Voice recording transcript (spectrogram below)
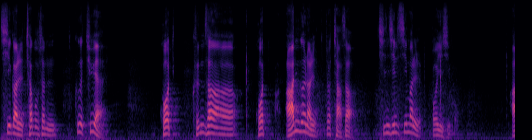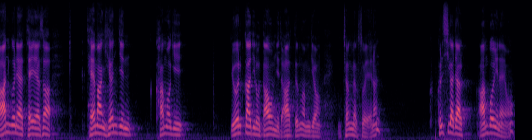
식을 접으선 그 뒤에 곧 근서 곧 안근을 쫓아서 진실심을 보이시고 안근에 대해서 대망 현진 감옥이 열 가지로 나옵니다. 등엄경 정맥소에는 글씨가 잘 안 보이네요.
